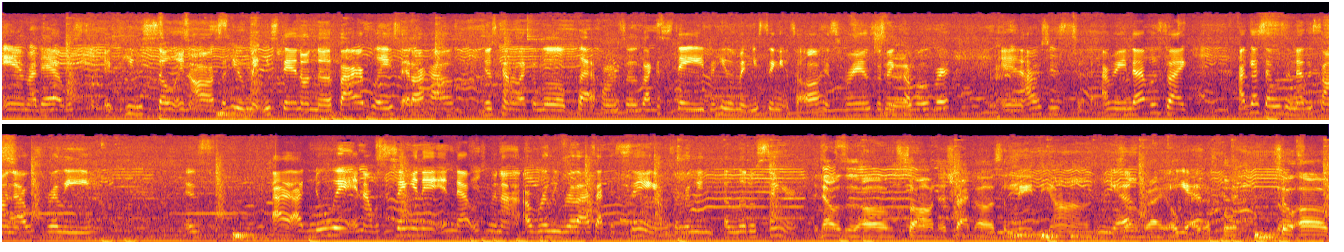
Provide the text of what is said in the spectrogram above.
And my dad was, he was so in awe. So he would make me stand on the fireplace at our house. It was kind of like a little platform. So it was like a stage. And he would make me sing it to all his friends when they come over. And I was just, I mean, that was like, I guess that was another song that I was really, is I, I knew it and I was singing it. And that was when I, I really realized I could sing. I was a really, a little singer. And that was a um, song that tracked uh, Celine Dion Yeah. song, right? Okay, Yeah. that's cool. So um,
